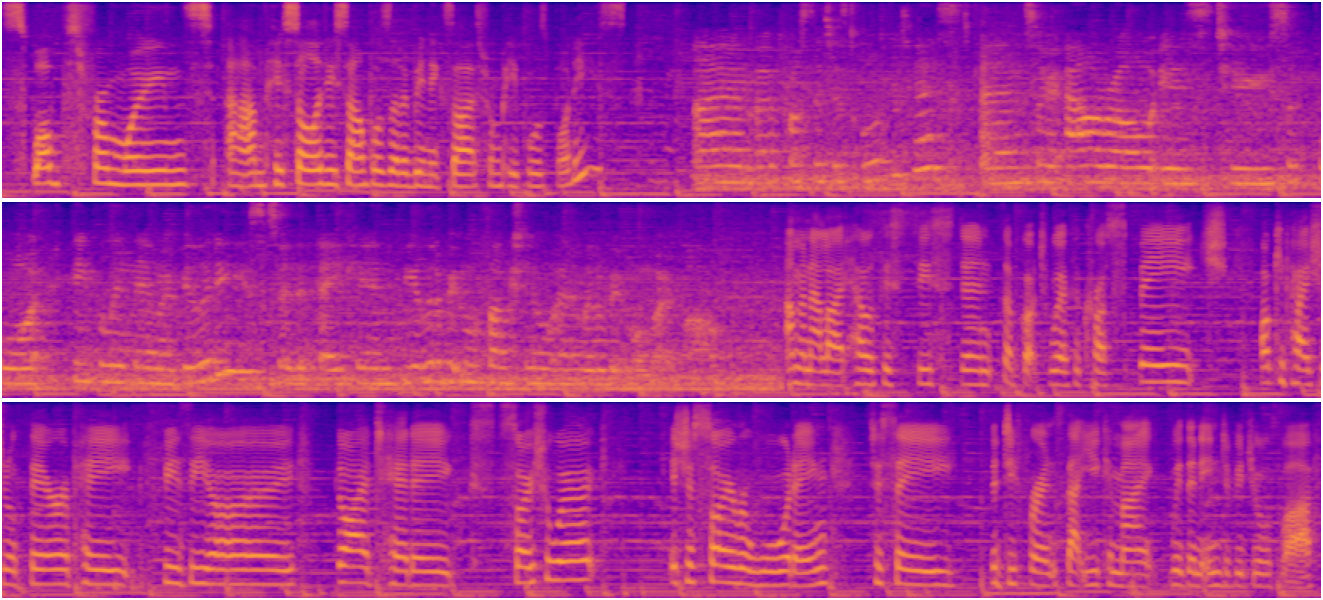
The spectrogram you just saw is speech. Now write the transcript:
swabs from wounds, um, histology samples that have been excised from people's bodies. I'm a prosthetist orthotist and so our role is to support people in their mobilities so that they can be a little bit more functional and a little bit more mobile. I'm an allied health assistant. I've got to work across speech, occupational therapy, physio, dietetics, social work. It's just so rewarding to see the difference that you can make with an individual's life.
